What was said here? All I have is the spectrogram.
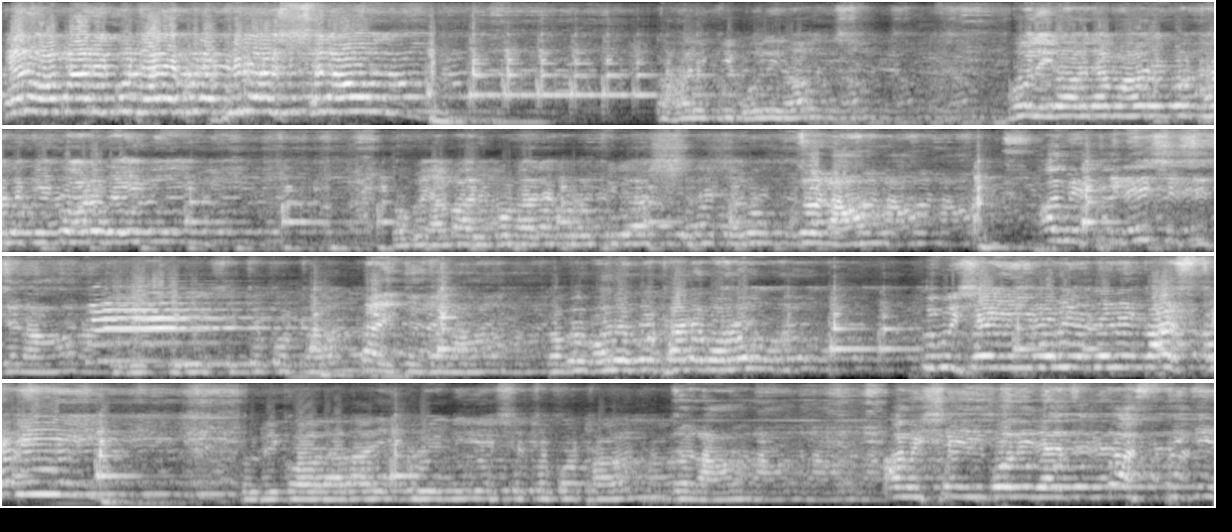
কেন আমার কোঠায় করে ফিরে আসছে না তাহলে কি বলি রাজ? বলি রাজ আমার কোঠালে কি করে দেয়নি? তবে আমার কোঠালে ফিরে আসছে না কেন? জনাব আমি ফিরে এসেছি জনাব। তুমি ফিরে এসেছ কোঠাল তাই তো জনাব। তবে বলো কোঠালে বলো? তুমি সেই কাছ থেকে তুমি কল করে নিয়ে এসেছ কোঠাল জনাব আমি সেই বলিরাজের কাছ থেকে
